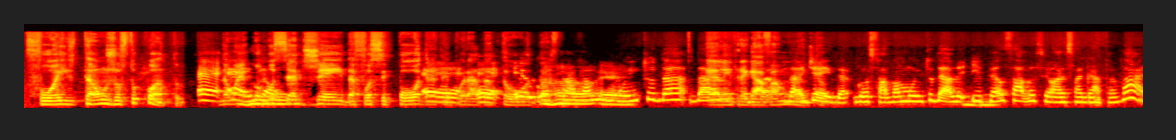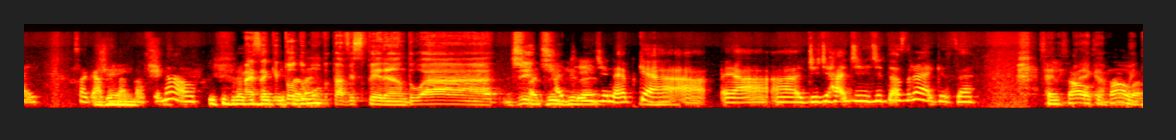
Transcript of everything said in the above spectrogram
foi tão justo quanto. É, não é, é, como então. se a Jada fosse podre a temporada É, toda. eu gostava é. muito da, da, Ela entregava da, da muito. Jada. Gostava muito dela. E pensava assim, ó, essa gata vai. Essa gata vai pra Gente. final. Mas é que todo né? mundo tava esperando a Didi. A A Didi, né? Didi, né? Porque é, a, é a, a Didi Hadid das drags, né? Sem Ela sal, você fala?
